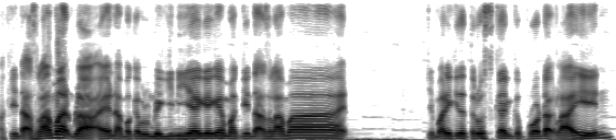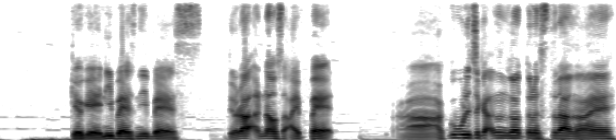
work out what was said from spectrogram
Makin tak selamat pula eh nak pakai benda gini ya geng makin tak selamat. Okay, mari kita teruskan ke produk lain. Okay, okay, ni best, ni best. Dia orang announce iPad. Ah, aku boleh cakap dengan kau terus terang ah eh.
